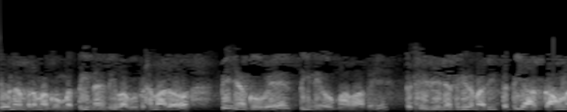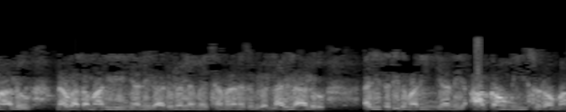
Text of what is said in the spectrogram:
ယုံနာပရမတ်ကိုမသိနိုင်သေးပါဘူးပထမတော့ ပညာကိုပဲသိနေအောင်မှာပါပဲတဖြည်းဖြည်းနဲ့တတိသမารီတတိယကောင်းလာလို့နောက်ကတမာရီဉာဏ်တွေကဒုလဲလဲမဲ့ခြံမရနဲ့ဆိုပြီးတော့လိုက်လာလို့အဲ့ဒီတတိသမารီဉာဏ်တွေအားကောင်းပြီဆိုတော့မှ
